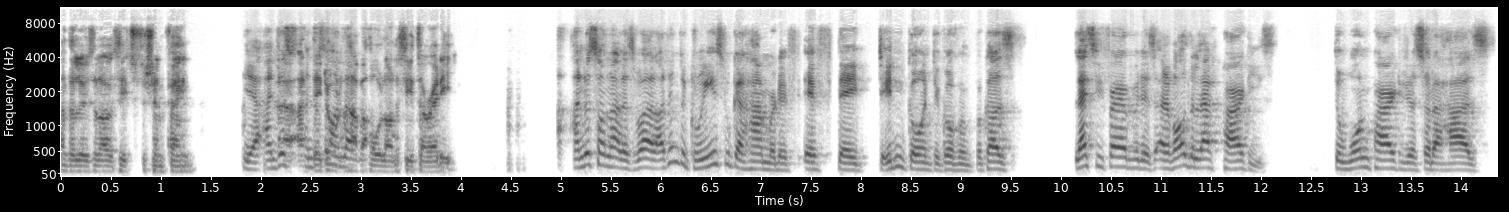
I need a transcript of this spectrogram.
and they'll lose a lot of seats to Sinn Féin. Yeah, and just uh, and, and they don't have that, a whole lot of seats already. And just on that as well, I think the Greens would get hammered if if they didn't go into government because let's be fair about this. Out of all the left parties, the one party that sort of has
